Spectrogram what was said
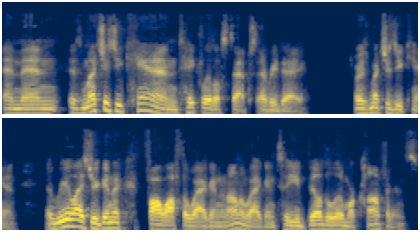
And then as much as you can, take little steps every day or as much as you can and realize you're going to fall off the wagon and on the wagon until you build a little more confidence.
